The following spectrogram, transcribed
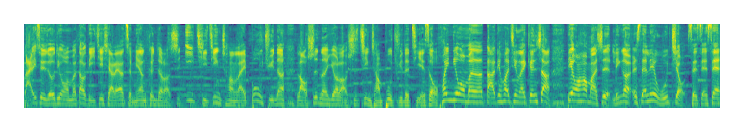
来，所以收听我们到底接下来要怎么样跟着老师一起进场来布局呢？老师呢有老师进场布局的节奏，欢迎听我们打电话进来跟上，电话号码是零二二三六五九三三三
